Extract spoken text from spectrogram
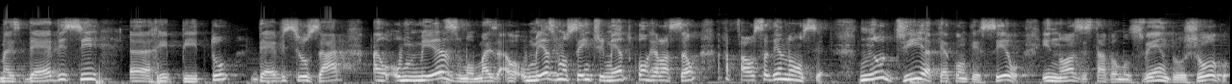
mas deve-se, uh, repito, deve-se usar uh, o mesmo, mas uh, o mesmo sentimento com relação à falsa denúncia. No dia que aconteceu e nós estávamos vendo o jogo,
